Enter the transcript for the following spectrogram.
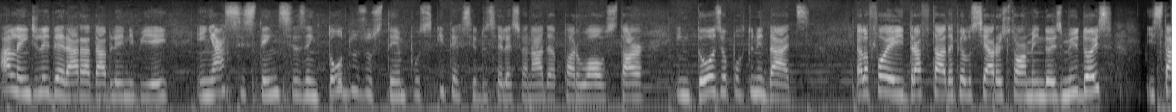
além de liderar a WNBA em assistências em todos os tempos e ter sido selecionada para o All-Star em 12 oportunidades. Ela foi draftada pelo Seattle Storm em 2002 e está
